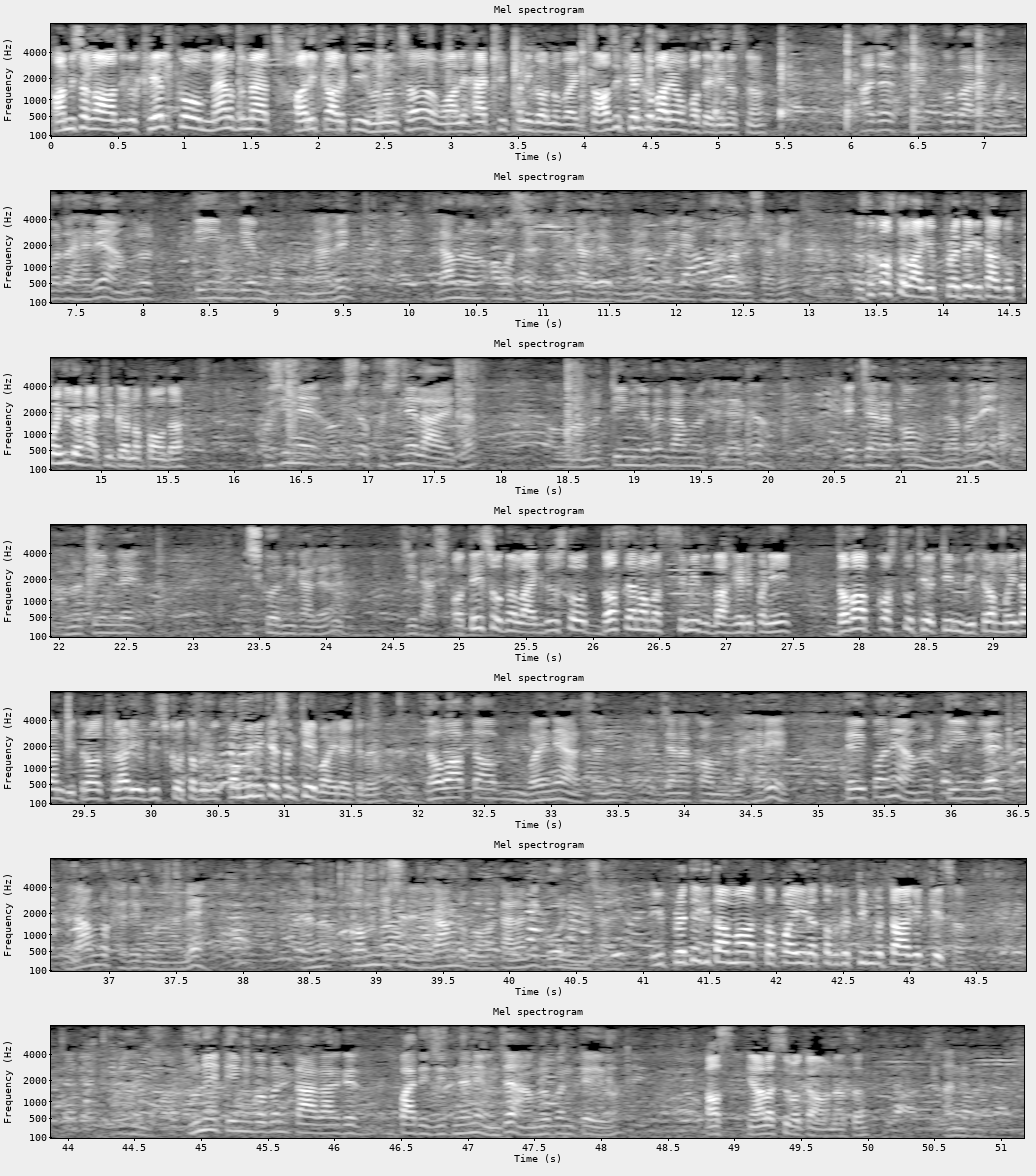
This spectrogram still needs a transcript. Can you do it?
हामीसँग आजको खेलको man of the match Hari Karki हुनुहुन्छ? उहाँले ह्याट्रिक पनि गर्नुभएको छ। आज खेलको बारेमा बताइदिनुहोस् न। आज खेलको बारेमा भन्नुपर्दाखेरि हाम्रो टिम गेम भएको हुनाले राम्रो राम्रो अवसरहरू निकालिदिएको हुनाले मैले गोल गर्न सकेँ। जस्तो कस्तो लाग्यो प्रतियोगिताको पहिलो ह्याट्रिक गर्न पाउँदा? खुसी नै अवश्य खुसी नै लागेको छ। अब हाम्रो टिमले पनि राम्रो खेलेको थियो। एकजना कम हुँदा पनि हाम्रो टिमले स्कोर निकालेर त्यही सोध्न लागेको जस्तो दसजनामा सीमित हुँदाखेरि पनि दबाब कस्तो थियो टिमभित्र मैदानभित्र खेलाडीहरू बिचको तपाईँको कम्युनिकेसन के भइरहेको थियो? दबाब त अब भइ नै हाल्छ नि एकजना कम हुँदाखेरि। त्यही पनि हाम्रो टिमले राम्रो खेलेको हुनाले हाम्रो कम्बिनेसनहरू राम्रो भएको कारणले गोल हुन सक्यो यो प्रतियोगितामा तपाईँ र तपाईँको टिमको टार्गेट के छ? जुनै टिमको पनि टार्गेट उपाधि जित्ने नै हुन्छ हाम्रो पनि त्यही हो। हस् यहाँलाई शुभकामना छ। धन्यवाद।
